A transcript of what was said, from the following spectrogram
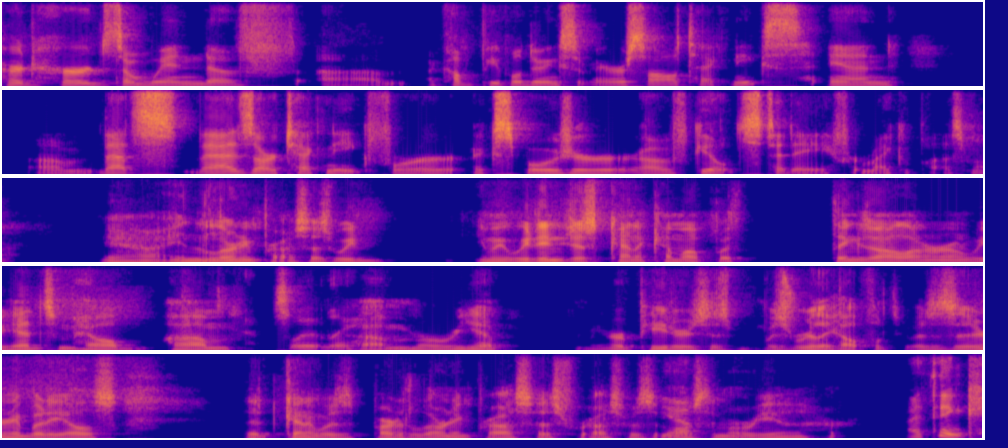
heard heard some wind of um, a couple people doing some aerosol techniques, and um, that's that is our technique for exposure of gilts today for mycoplasma. Yeah, in the learning process, we, I mean, we didn't just kind of come up with things all on our own. We had some help. Um, Absolutely. Uh, Maria Maria Pieters is, was really helpful to us. Is there anybody else that kind of was part of the learning process for us? Was it yep. mostly Maria? Or? I think,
